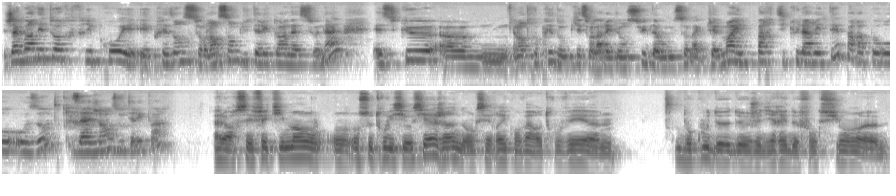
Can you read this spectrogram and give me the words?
Jaguar Network Free Pro est, présent sur l'ensemble du territoire national. Est-ce que euh, l'entreprise donc, qui est sur la région sud, là où nous sommes actuellement, a une particularité par rapport aux, autres agences du territoire? Alors, c'est effectivement, on, se trouve ici au siège, hein, donc c'est vrai qu'on va retrouver euh, beaucoup de, je dirais, de fonctions euh,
